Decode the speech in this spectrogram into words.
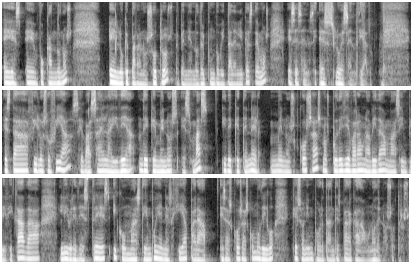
es enfocándonos en lo que para nosotros, dependiendo del punto vital en el que estemos, es, es lo esencial. Esta filosofía se basa en la idea de que menos es más y de que tener menos cosas nos puede llevar a una vida más simplificada, libre de estrés y con más tiempo y energía para esas cosas, como digo, que son importantes para cada uno de nosotros.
